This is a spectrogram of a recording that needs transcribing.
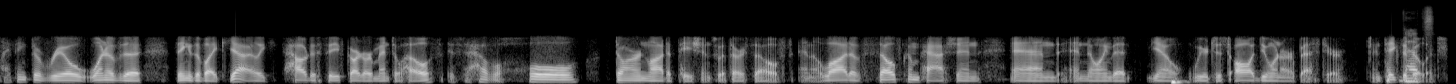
I think the real one of the things of like yeah, like how to safeguard our mental health is to have a whole darn lot of patience with ourselves and a lot of self-compassion and and knowing that you know we're just all doing our best here and take the that's, village.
